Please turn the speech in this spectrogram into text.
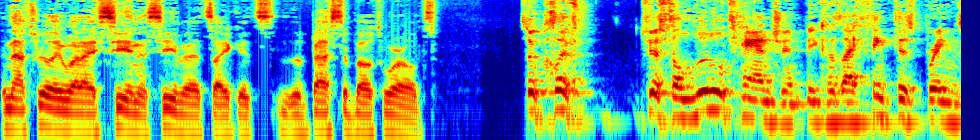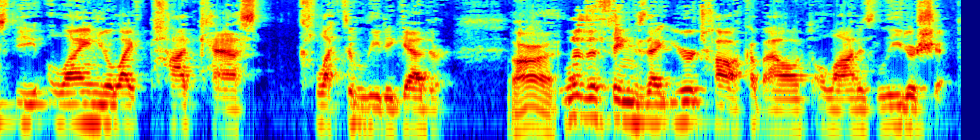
and that's really what I see in Aceva. It's like it's the best of both worlds. So, Cliff, just a little tangent because I think this brings the Align Your Life podcast collectively together. All right. One of the things that you're talk about a lot is leadership.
